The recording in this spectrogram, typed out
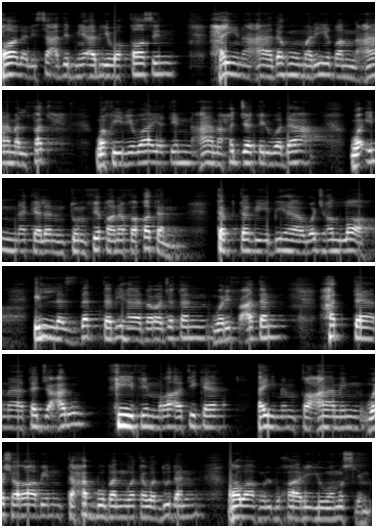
قال لسعد بن أبي وقاص حين عاده مريضا عام الفتح وفي رواية عام حجة الوداع وإنك لن تنفق نفقة تبتغي بها وجه الله. إلا ازددت بها درجة ورفعة حتى ما تجعل في في امرأتك أي من طعام وشراب تحببا وتوددا رواه البخاري ومسلم.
